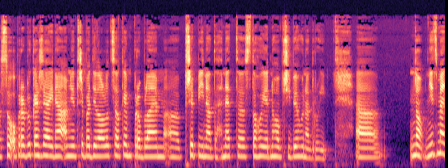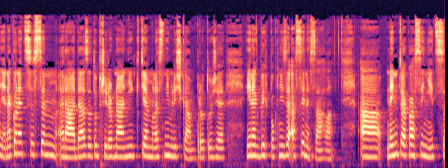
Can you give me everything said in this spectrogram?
jsou opravdu každá jiná a mě třeba dělalo celkem problém uh, přepínat hned z toho jednoho příběhu na druhý. Uh, No, nicméně, nakonec jsem ráda za to přirovnání k těm lesním liškám, protože jinak bych po knize asi nesáhla. A není to jako asi nic,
